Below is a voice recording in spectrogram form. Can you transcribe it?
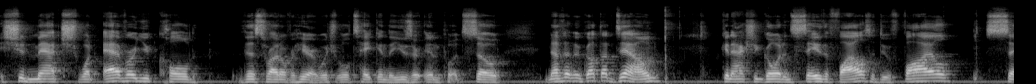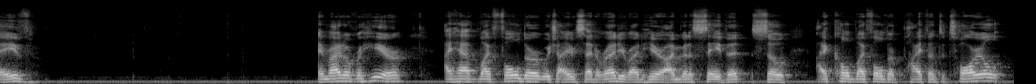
should match whatever you called this right over here, which will take in the user input. So now that we've got that down, we can actually go ahead and save the file. So do File, Save. And right over here, I have my folder, which I said already right here. I'm going to save it. So I called my folder Python tutorial.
